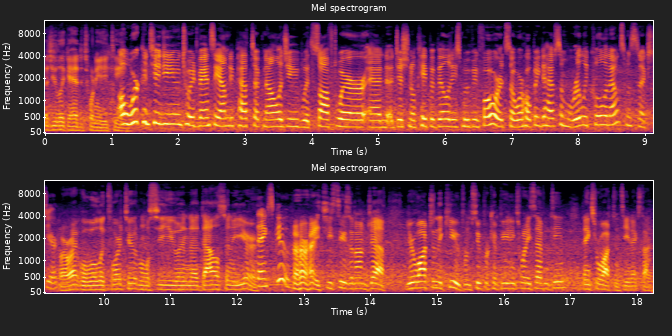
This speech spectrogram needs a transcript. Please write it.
as you look ahead to 2018? Oh, we're continuing to advance the OmniPath technology with software and additional capabilities moving forward, so we're hoping to have some really cool announcements next year. All right, well we'll look forward to it and we'll see you in uh, Dallas in a year. Thanks, Goo. All right, she's Susan, I'm Jeff. You're watching theCUBE from Supercomputing 2017. Thanks for watching, see you next time.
